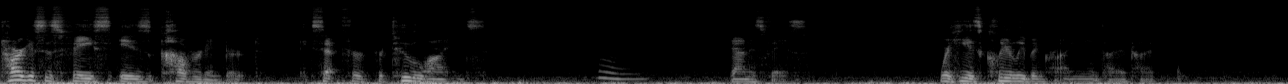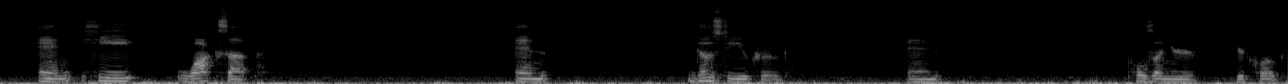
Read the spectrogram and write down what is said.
Targus's face is covered in dirt, except for, for two lines hmm. down his face, where he has clearly been crying the entire time. And he walks up and goes to you, Krug, and pulls on your your cloak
